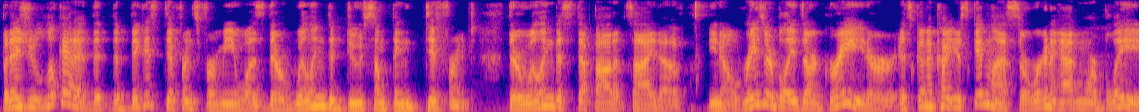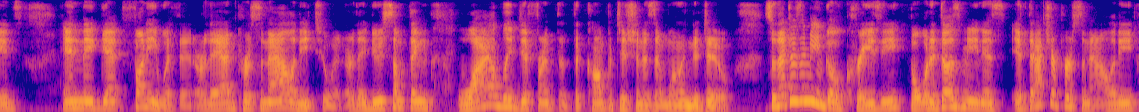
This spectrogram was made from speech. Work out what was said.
but as you look at it, the, the biggest difference for me was they're willing to do something different. They're willing to step outside of, you know, razor blades are great, or it's going to cut your skin less, or we're going to add more blades and they get funny with it or they add personality to it or they do something wildly different that the competition isn't willing to do. So that doesn't mean go crazy, but what it does mean is if that's your personality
